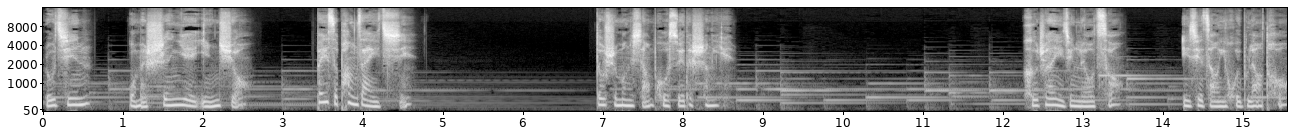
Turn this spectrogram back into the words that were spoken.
如今，我们深夜饮酒，杯子碰在一起，都是梦想破碎的声音。河川已经流走，一切早已回不了头。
